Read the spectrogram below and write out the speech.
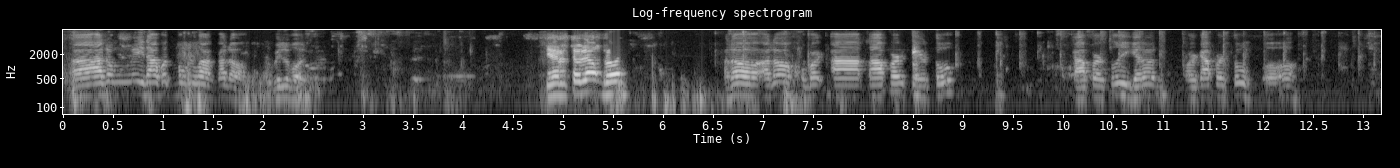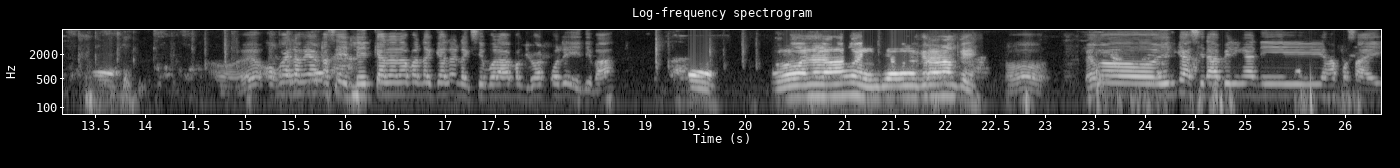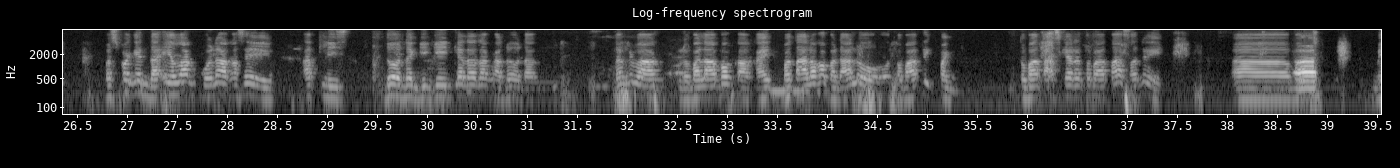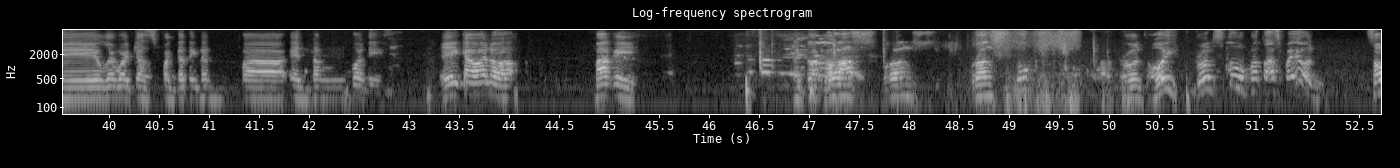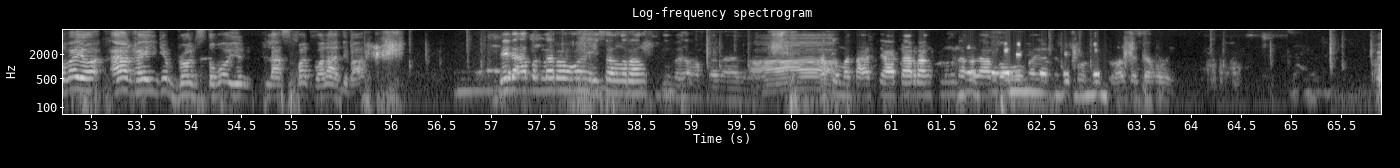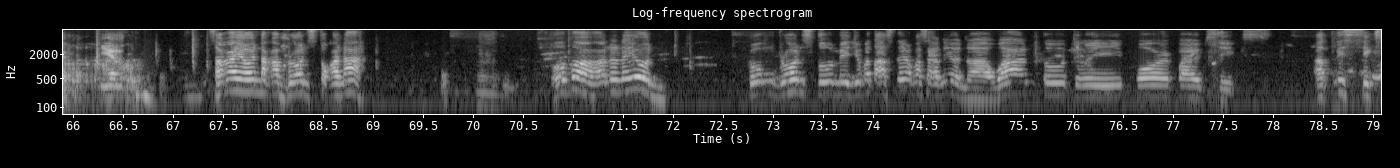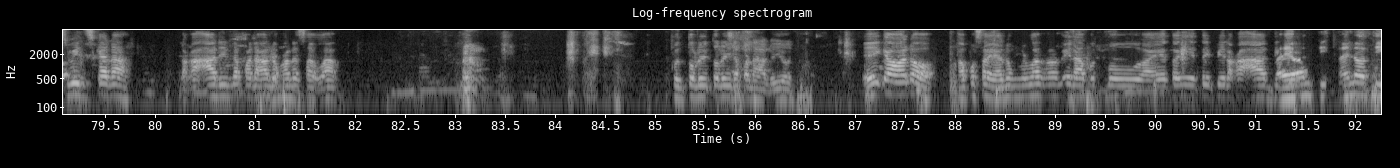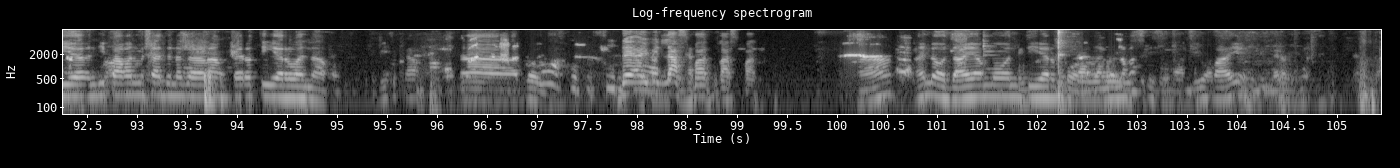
ah, anong inabot mong rank, ano, Wilbon? Tier 2 lang, bro. Ano, ano, ah, copper tier 2? Copper 3, gano'n. Or copper 2, oo. Oh, eh, okay lang yan kasi late ka na naman nag, ano, nagsimula mag-rank uli, eh, di ba? Oo. Oo, ano lang ako eh. Hindi ako nagra-rank eh. Oo. Pero yun nga, sinabi nga ni Haposay, mas maganda, i-rank mo na kasi at least doon, nag-gain ka na ng ano, ng, ng rank, lumalabang ka, kahit matalo ka, manalo, automatic, pag tumataas ka na tumataas, ano eh, ah, Ah. may reward ka sa pagdating ng pa end ng buwan eh. Eh, ikaw ano, Maki? Nagkaka ka ba? Bronze. Bronze. Bronze 2. Bronze. Oy, bronze 2, mataas pa yun. So ngayon, ah, ngayon yung bronze 2 mo, yung last month wala, di ba? Hindi, nakapaglaro ko ng isang rank. Hindi ba nakapanalo? Ah, mataas yata rank nung nakalaban ko. Kaya nag-bronze 2 agad ako eh. Sa ngayon, naka-bronze 2 ka na. O ba, ano na yun? Kung bronze 2, medyo mataas na yun kasi ano yun, ah, 1, 2, 3, 4, 5, 6. At least 6 wins ka na. Naka-anim na panalo ka na sa rank. Kung tuloy-tuloy na panalo yun. Eh ikaw ano, tapos ay anong rank ang inabot mo? Ah, ito, ito yung pinaka-addict. Ayun, ti- ano, tier, hindi pa ako masyado nag-rank, pero tier 1 na ako. Visit na. Na gold. Hindi, I mean last month, last month. Ha? Ano, Diamond tier 4. Ano na kasi, hindi ko kaya. eh.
